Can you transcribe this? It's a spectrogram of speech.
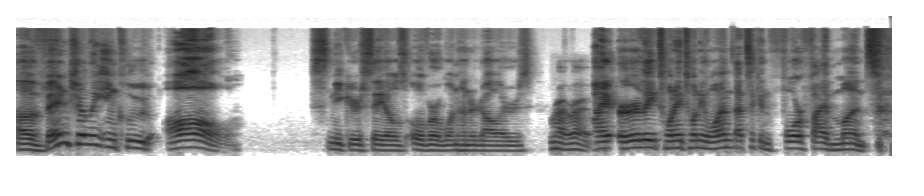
Eventually include all sneaker sales over $100 Right, right. by early 2021. That's like in four or five months.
